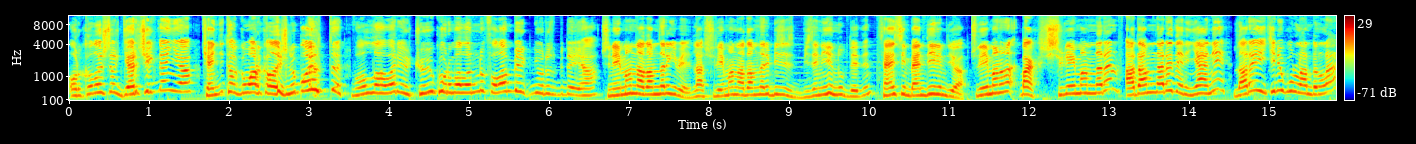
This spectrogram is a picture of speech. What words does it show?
Arkadaşlar gerçekten ya. Kendi takım arkadaşını bayılttı. Vallahi var ya köyü korumalarını falan bekliyoruz bir de ya. Süleyman'ın adamları gibi. La Süleyman'ın adamları biziz. Bize niye noob dedin? Sensin ben değilim diyor. Süleyman'ın bak Süleymanların adamları dedin. Yani Lara ikini kullandın la.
